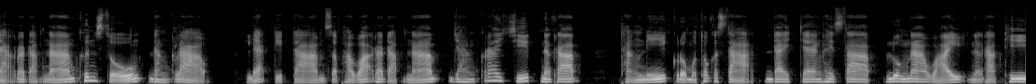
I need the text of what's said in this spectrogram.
จากระดับน้ำขึ้นสูงดังกล่าว และติดตามสภาวะระดับน้ำอย่างใกล้ชิดนะครับทั้งนี้กรมอุทกศาสตร์ได้แจ้งให้ทราบล่วงหน้าไว้นะครับที่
